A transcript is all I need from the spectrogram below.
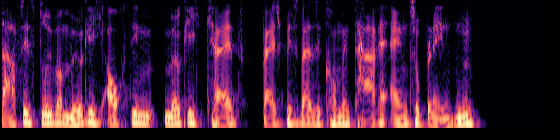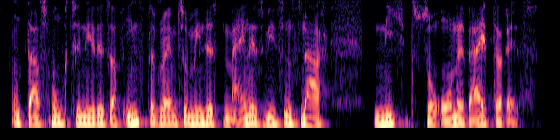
das ist darüber möglich, auch die Möglichkeit, beispielsweise Kommentare einzublenden und das funktioniert jetzt auf Instagram zumindest meines Wissens nach nicht so ohne weiteres.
